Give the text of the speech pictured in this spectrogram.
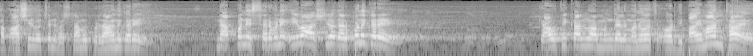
આપ આશીર્વચન વચનામૃત પ્રદાન કરે અને આપણને સર્વને એવા આશીર્વાદ અર્પણ કરે કે આવતીકાલનું આ મંગલ મનોથ ઓર દીપાયમાન થાય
